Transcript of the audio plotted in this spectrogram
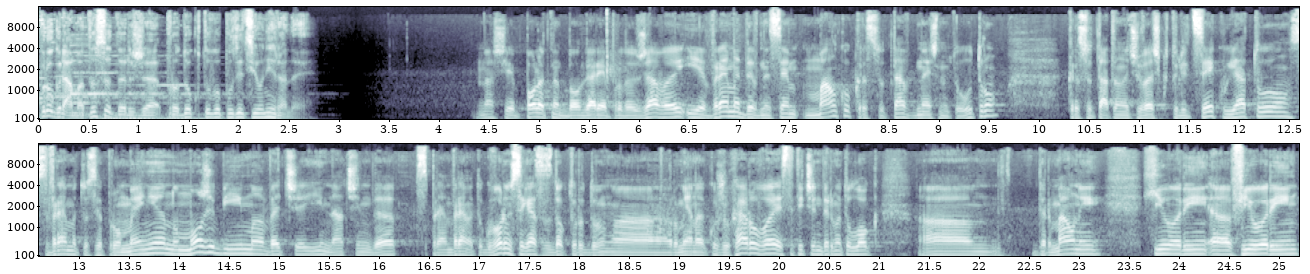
Програмата съдържа продуктово позициониране. Нашия полет над България продължава и е време да внесем малко красота в днешното утро. Красотата на човешкото лице, която с времето се променя, но може би има вече и начин да спрем времето. Говорим сега с доктор Румяна Кожухарова, естетичен дерматолог, дермални филари.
